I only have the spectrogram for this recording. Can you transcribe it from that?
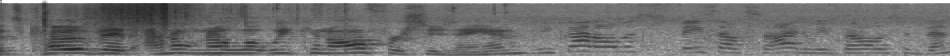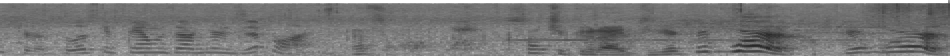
It's COVID. I don't know what we can offer, Suzanne. We've got all this space outside and we've got all this adventure. So let's get families out here to zip line. That's such a good idea. Good work. Good work.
